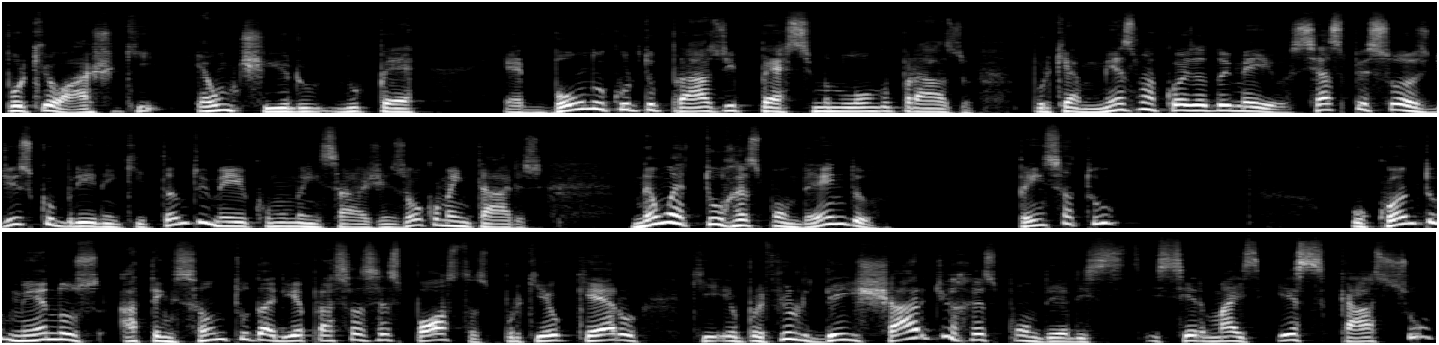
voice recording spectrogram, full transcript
porque eu acho que é um tiro no pé. É bom no curto prazo e péssimo no longo prazo, porque é a mesma coisa do e-mail. Se as pessoas descobrirem que tanto e-mail como mensagens ou comentários não é tu respondendo, pensa tu o quanto menos atenção tu daria para essas respostas, porque eu quero que eu prefiro deixar de responder e, e ser mais escasso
